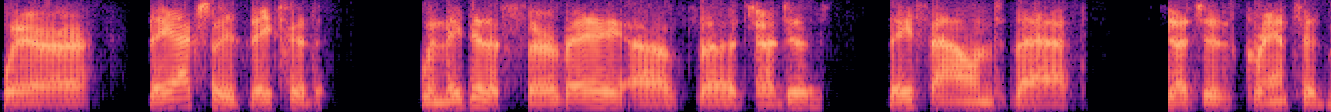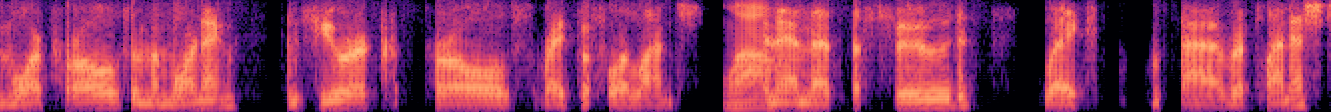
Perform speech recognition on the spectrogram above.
where they actually they could when they did a survey of the judges, they found that judges granted more paroles in the morning and fewer pearls right before lunch. Wow. And then that the food like uh, replenished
